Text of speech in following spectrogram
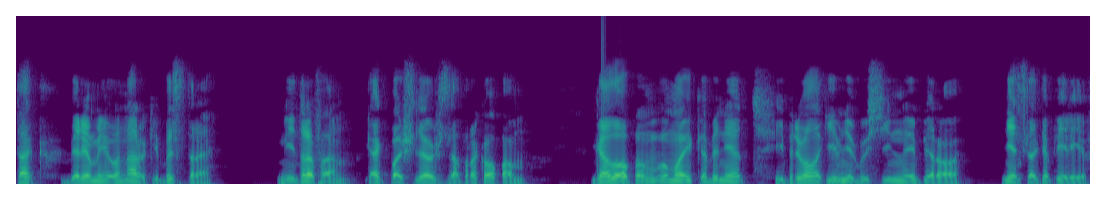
Так, берем его на руки, быстро. Митрофан, как пошлешь за Прокопом, галопом в мой кабинет и приволоки мне гусиное перо, несколько перьев.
